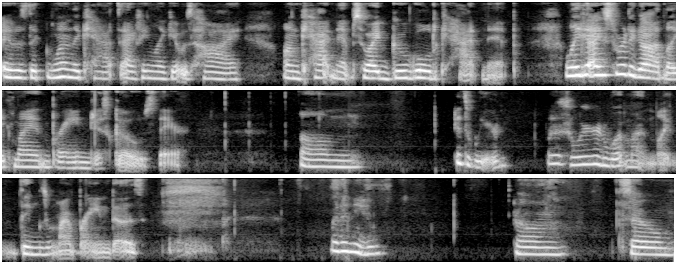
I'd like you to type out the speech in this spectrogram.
it was the one of the cats acting like it was high on catnip, so I googled catnip. Like I swear to god like my brain just goes there. Um it's weird. It's weird what my like things my brain does. But anywho, um, so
